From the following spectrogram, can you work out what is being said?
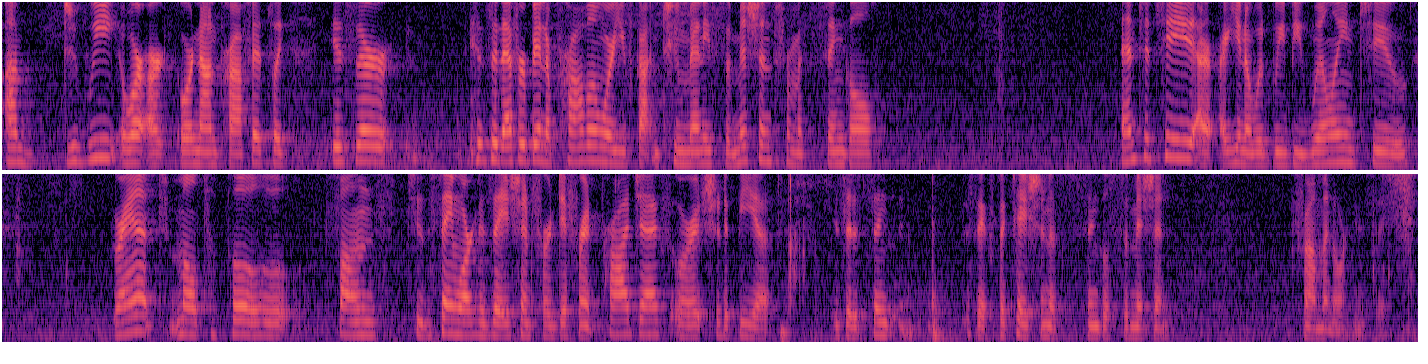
Um, Do we, or art, or nonprofits, like, is there, has it ever been a problem where you've gotten too many submissions from a single entity? Or, you know, would we be willing to grant multiple funds to the same organization for different projects? Or should it be a, is it a single, is the expectation a single submission from an organization?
